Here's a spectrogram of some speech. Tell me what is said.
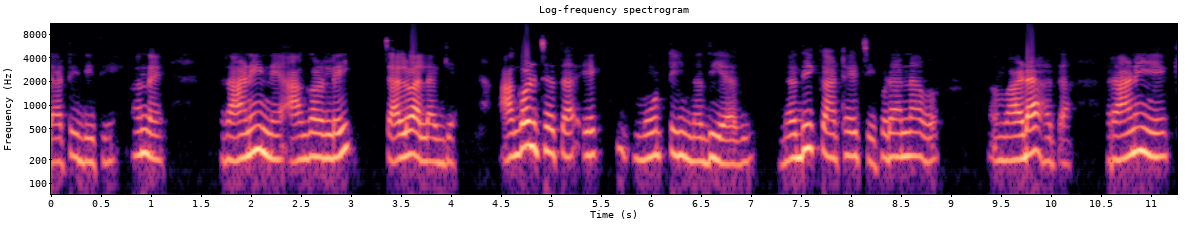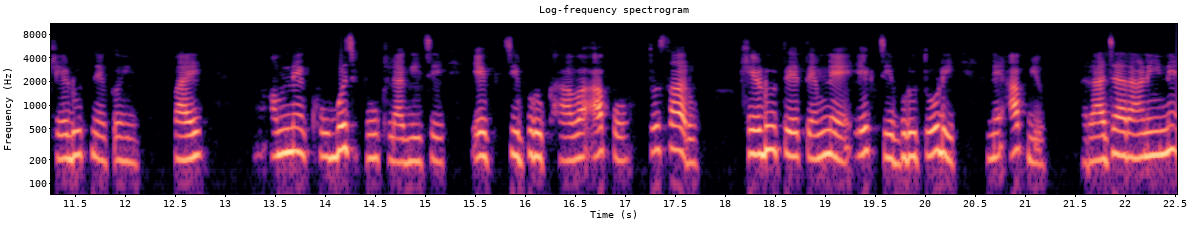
દાટી દીધી અને રાણીને આગળ લઈ ચાલવા લાગ્યા. આગળ જતાં એક મોટી નદી આવી. નદી કાંઠે ચીભડાના વાડા હતા. રાણીએ ખેડૂતને કહ્યું, ભાઈ, અમને ખૂબ જ ભૂખ લાગી છે. એક ચીભડું ખાવા આપો તો સારું. ખેડૂતે તેમને એક ચીભડું તોડીને આપ્યું. રાજા રાણીને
